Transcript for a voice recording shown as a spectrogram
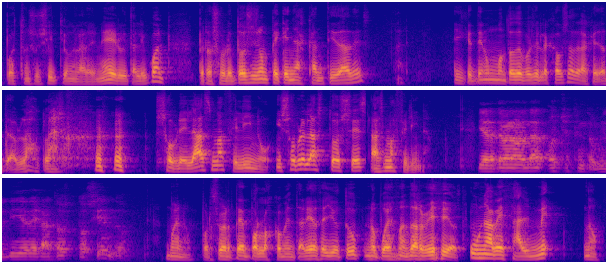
puesto en su sitio en el arenero y tal y cual. Pero sobre todo si son pequeñas cantidades y que tiene un montón de posibles causas de las que ya te he hablado, claro. sobre el asma felino y sobre las toses, asma felina. Y ahora te van a mandar 800.000 vídeos de gatos tosiendo. Bueno, por suerte, por los comentarios de YouTube no puedes mandar vídeos. Una vez al mes... No.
